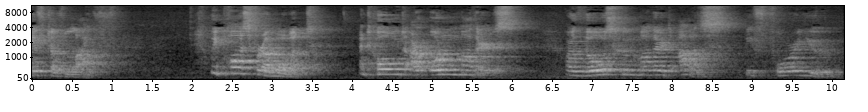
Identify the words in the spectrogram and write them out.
gift of life. We pause for a moment and hold our own mothers or those who mothered us before you.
